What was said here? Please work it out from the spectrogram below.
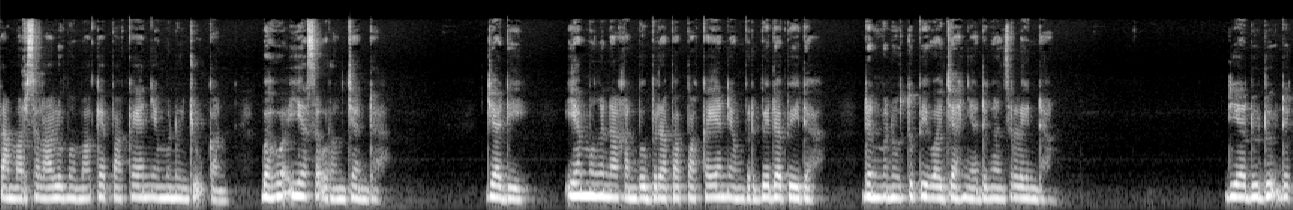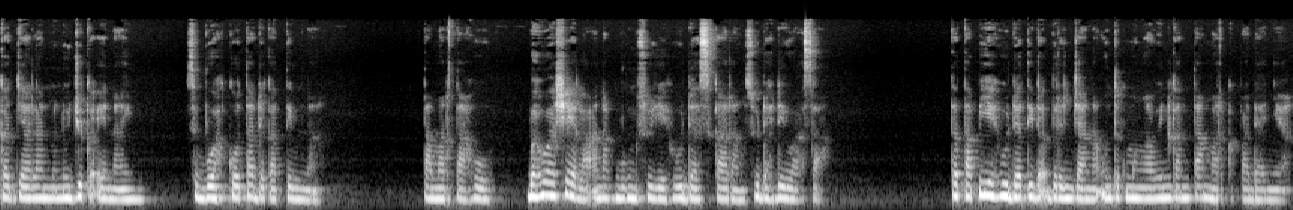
Tamar selalu memakai pakaian yang menunjukkan bahwa ia seorang janda. Jadi, ia mengenakan beberapa pakaian yang berbeda-beda dan menutupi wajahnya dengan selendang. Dia duduk dekat jalan menuju ke Enaim, sebuah kota dekat Timna. Tamar tahu bahwa Sheila anak bungsu Yehuda sekarang sudah dewasa tetapi Yehuda tidak berencana untuk mengawinkan Tamar kepadanya.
